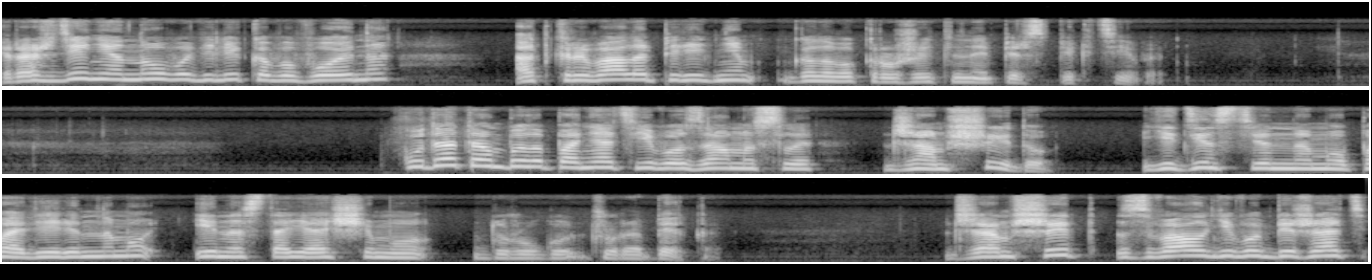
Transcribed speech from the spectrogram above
Рождение нового великого воина — открывала перед ним головокружительные перспективы. Куда там было понять его замыслы Джамшиду, единственному поверенному и настоящему другу Джурабека? Джамшид звал его бежать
